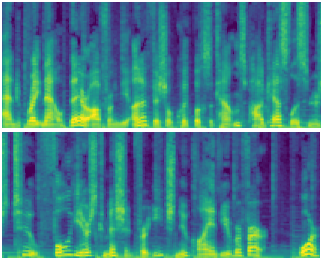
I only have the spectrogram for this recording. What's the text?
And right now, they are offering the unofficial QuickBooks Accountants podcast listeners two full years commission for each new client you refer, or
